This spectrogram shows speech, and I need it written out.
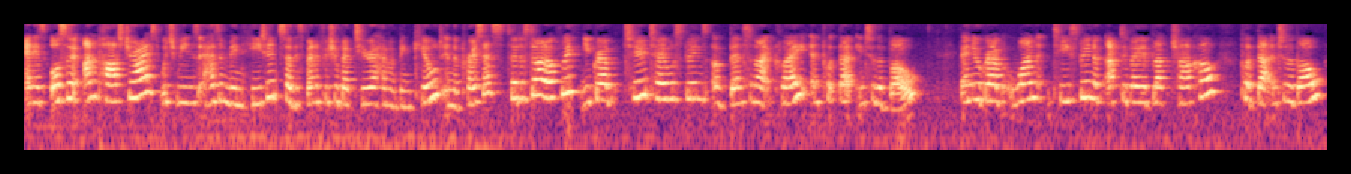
and is also unpasteurized, which means it hasn't been heated, so this beneficial bacteria haven't been killed in the process. So to start off with, you grab two tablespoons of bentonite clay and put that into the bowl. Then you'll grab one teaspoon of activated black charcoal put that into the bowl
